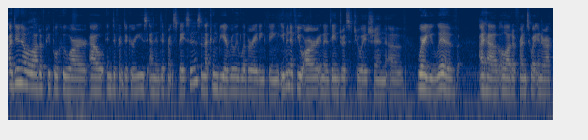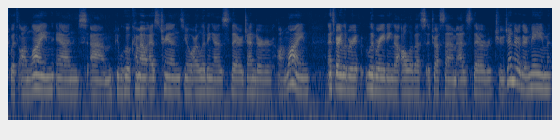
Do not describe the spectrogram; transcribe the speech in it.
I do know a lot of people who are out in different degrees and in different spaces, and that can be a really liberating thing. Even if you are in a dangerous situation of where you live, I have a lot of friends who I interact with online, and um, people who have come out as trans, you know, are living as their gender online. And it's very liber- liberating that all of us address them as their true gender, their name,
